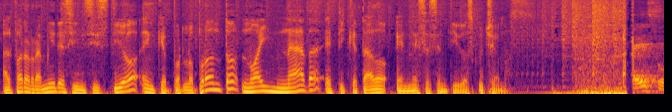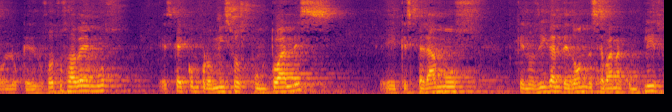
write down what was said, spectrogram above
Alfaro Ramírez insistió en que por lo pronto no hay nada etiquetado en ese sentido. Escuchemos. Eso, lo que nosotros sabemos es que hay compromisos puntuales eh, que esperamos que nos digan de dónde se van a cumplir.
